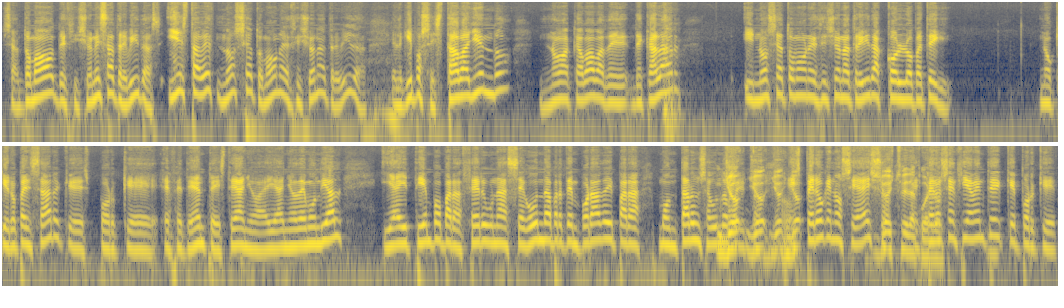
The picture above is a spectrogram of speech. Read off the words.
se han tomado decisiones atrevidas. Y esta vez no se ha tomado una decisión atrevida. El equipo se estaba yendo, no acababa de, calar y no se ha tomado una decisión atrevida con Lopetegui. No quiero pensar que es porque efectivamente este año hay año de mundial y hay tiempo para hacer una segunda pretemporada y para montar un segundo Yo- proyecto. yo- yo- yo- Espero que no sea eso. yo estoy de acuerdo. Espero sencillamente que porque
